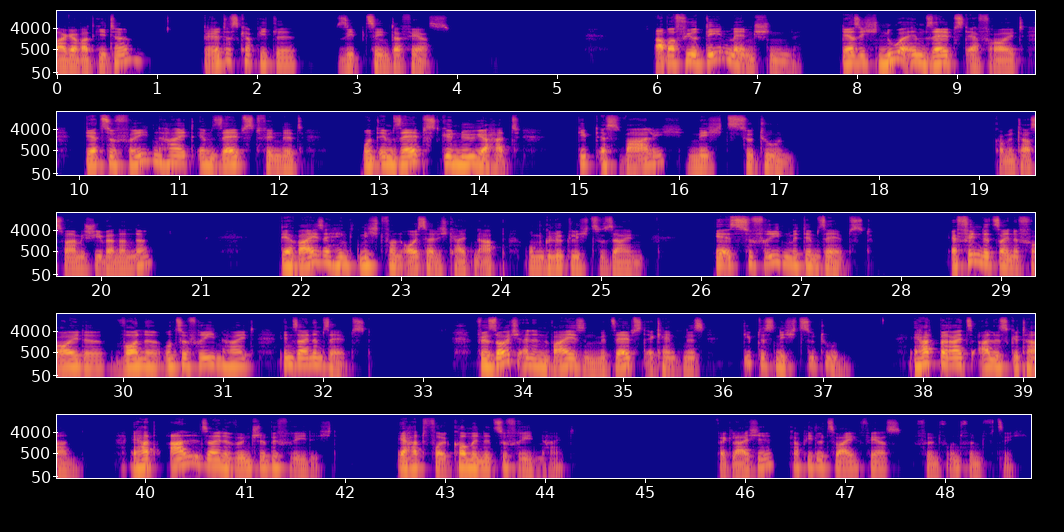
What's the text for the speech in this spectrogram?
Bhagavad Gita, drittes Kapitel, 17. Vers. Aber für den Menschen, der sich nur im Selbst erfreut, der Zufriedenheit im Selbst findet und im Selbst Genüge hat, gibt es wahrlich nichts zu tun. Kommentar Swami Shivananda Der Weise hängt nicht von Äußerlichkeiten ab, um glücklich zu sein. Er ist zufrieden mit dem Selbst. Er findet seine Freude, Wonne und Zufriedenheit in seinem Selbst. Für solch einen Weisen mit Selbsterkenntnis gibt es nichts zu tun. Er hat bereits alles getan. Er hat all seine Wünsche befriedigt. Er hat vollkommene Zufriedenheit. Vergleiche Kapitel 2 Vers 55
